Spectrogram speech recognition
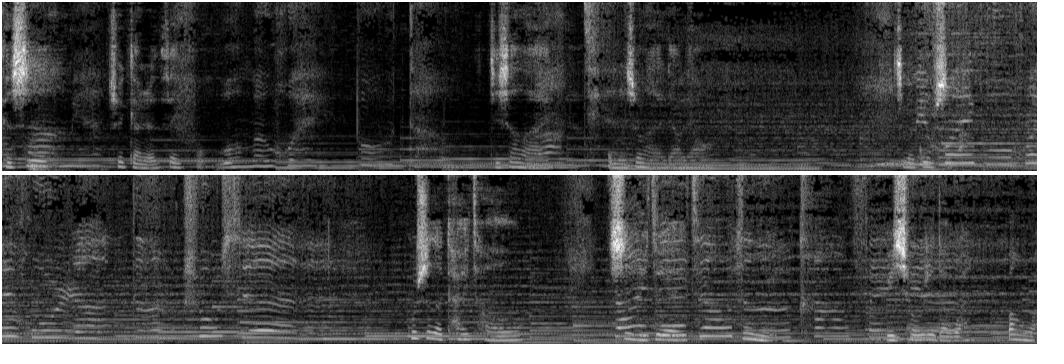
可是却感人肺腑。接下来我们就来聊聊这个故事吧。故事的开头。是一对父女于秋日的晚傍晚，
